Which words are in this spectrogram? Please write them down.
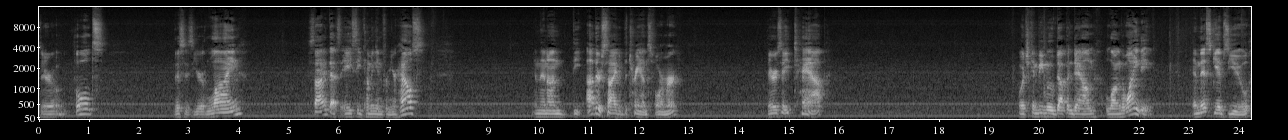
zero volts. This is your line side, that's AC coming in from your house. And then on the other side of the transformer, there's a tap which can be moved up and down along the winding. And this gives you,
